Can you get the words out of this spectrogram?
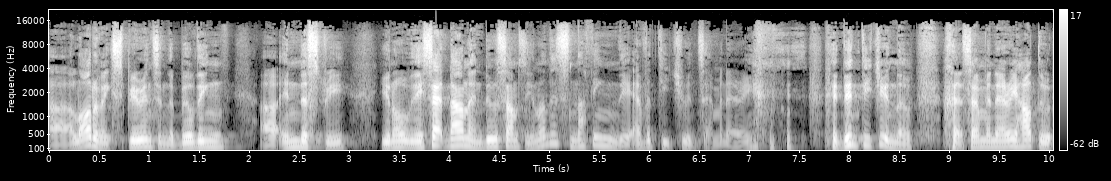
uh, a lot of experience in the building uh, industry. You know, they sat down and do something. You know, there's nothing they ever teach you in seminary. they didn't teach you in the seminary how to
